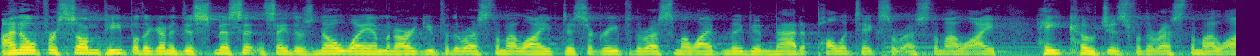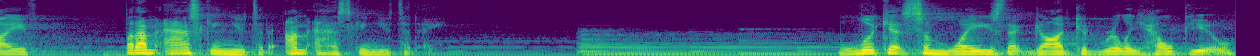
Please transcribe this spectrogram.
I know for some people they're going to dismiss it and say, There's no way I'm going to argue for the rest of my life, disagree for the rest of my life, maybe be mad at politics the rest of my life, hate coaches for the rest of my life. But I'm asking you today, I'm asking you today look at some ways that God could really help you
